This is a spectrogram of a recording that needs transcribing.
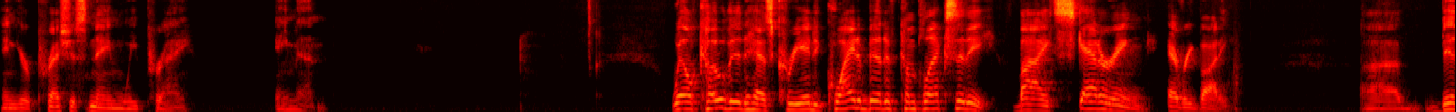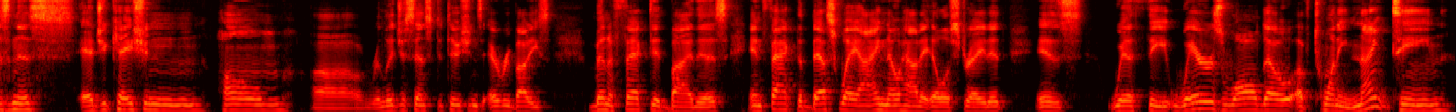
In your precious name we pray. Amen. Well, COVID has created quite a bit of complexity by scattering everybody. Uh, business, education, home, uh, religious institutions, everybody's been affected by this. In fact, the best way I know how to illustrate it is with the Where's Waldo of 2019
